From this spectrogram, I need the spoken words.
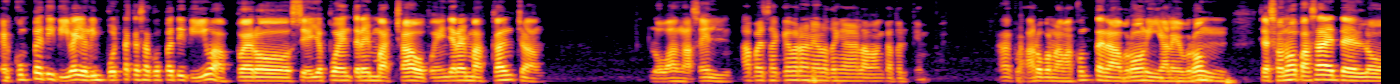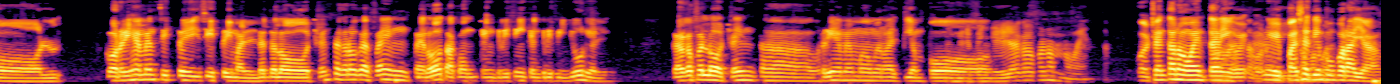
es competitiva, a ellos les importa que sea competitiva, pero si ellos pueden tener más chavos, pueden llenar más canchas, lo van a hacer. A pesar que Bronny lo tenga en la banca todo el tiempo. Ah, claro, pero nada más con Bronny y a LeBron. Sea, eso no pasa desde los. Corrígeme si estoy, si estoy mal. Desde los 80 creo que fue en pelota con Ken Griffin y Ken Griffin Jr. Creo que fue en los 80. Corrígeme más o menos el tiempo. Yo creo que fue en los 90. 80, 90, ni, 90 por ni para ese tiempo por allá.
